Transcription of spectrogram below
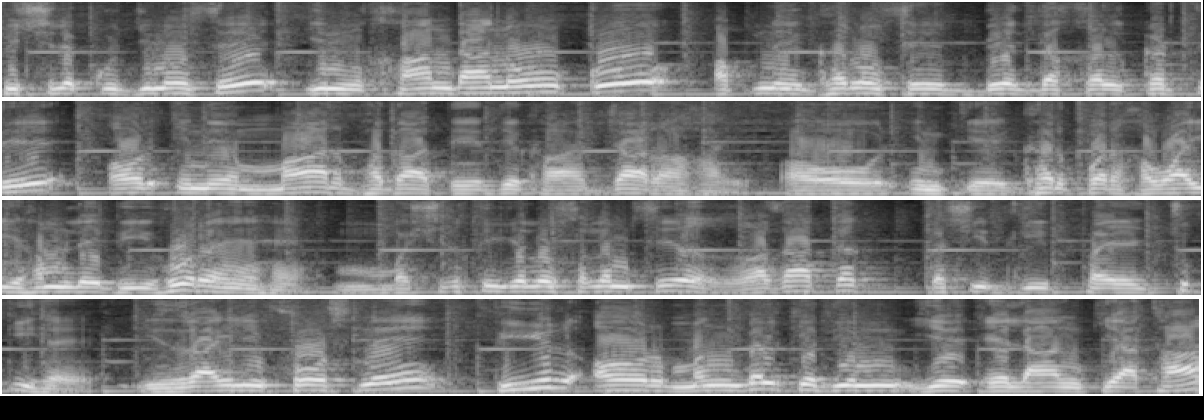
पिछले कुछ दिनों से इन खानदानों को अपने घरों से बेदखल करते और इन्हें मार भगाते देखा जा रहा है और इनके घर पर हवाई हमले भी हो रहे हैं। मशरकी जलोसलम से गजा तक कशीदगी फैल चुकी है। इसराइली फोर्स ने पीर और मंगल के दिन ये ऐलान किया था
